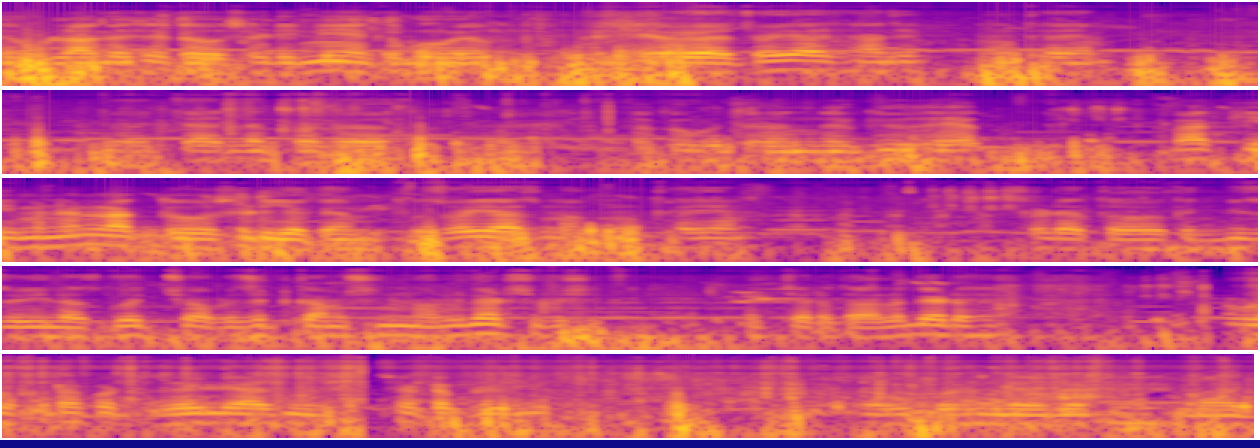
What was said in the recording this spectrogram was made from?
એવું લાગે છે કે સડી નહીં કે બહુ એવું. પછી હવે જોયા સાંજે શું થાય એમ. તો અત્યારે લગભગ કબૂતર અંદર ગયું છે. બાકી મને લાગતું સડી શકે એમ. તો જોઈએ આજમાં શું થાય એમ. સડે તો કંઈક બીજો ઈલાજ ગોતશું આપણે ઝટકા મશીનનો લગાડશું પછી અત્યારે તો આ લગાડ્યો છે આપણે ફટાફટ જોઈ લઈએ આજનું સેટઅપ રિવ્યુ ઉપર અંદર બેઠા બાદ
